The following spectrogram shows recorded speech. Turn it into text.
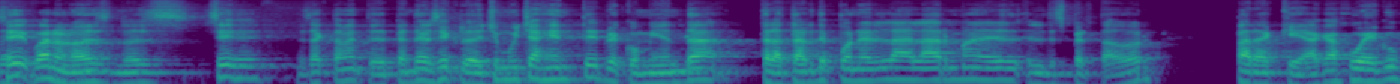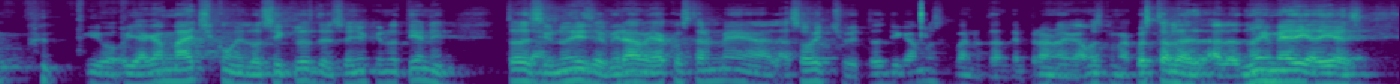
Sí, bueno, no es, no es, sí, sí, exactamente, depende del ciclo. De hecho, mucha gente recomienda tratar de poner la alarma del despertador para que haga juego y, haga match con los ciclos del sueño que uno tiene. Entonces, si uno dice, mira, voy a acostarme a las 8, entonces digamos, bueno, tan temprano, digamos que me acuesto a las, a las 9 y media, 10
